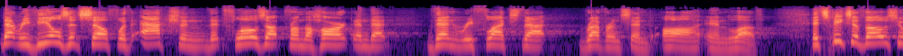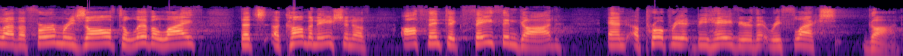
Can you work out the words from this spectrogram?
that reveals itself with action that flows up from the heart and that then reflects that reverence and awe and love. It speaks of those who have a firm resolve to live a life that's a combination of authentic faith in God and appropriate behavior that reflects God.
